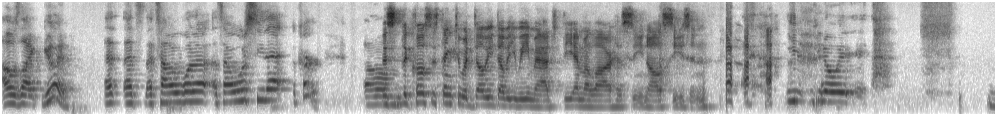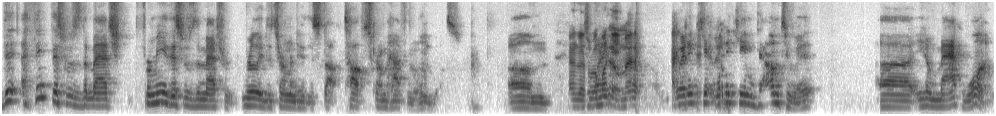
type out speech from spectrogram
I was like, good. That, that's that's how I want to that's how I want to see that occur. Um, This is the closest thing to a WWE match the MLR has seen all season. you, you know, it, it, thi- I think this was the match for me, this was the match really determined who the top, top scrum half in the league was. Um, And that's what When it- Mack- when it came, when it came down to it, uh, you know, Mack won.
